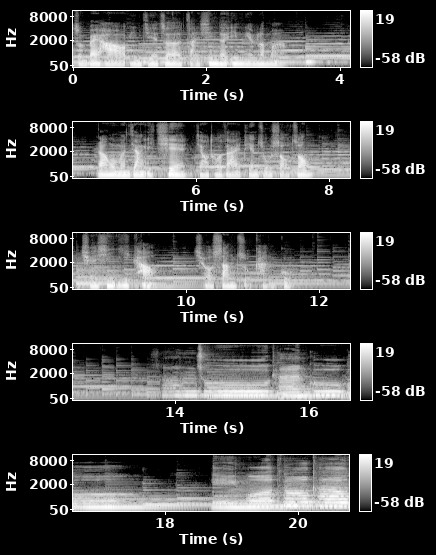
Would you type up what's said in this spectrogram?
准备好迎接这崭新的一年了吗？让我们将一切交托在天主手中全心依靠求上主看顾。上主看顾我引我投靠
